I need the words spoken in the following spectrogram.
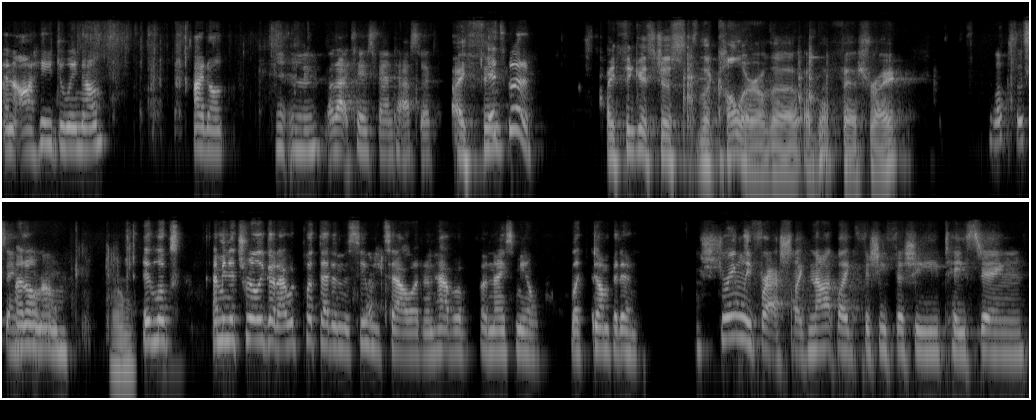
and ahi? Do we know? I don't. Mm-mm, but that tastes fantastic. I think It's good. I think it's just the color of the of the fish, right? Looks the same. I don't know. Um, It looks. I mean, it's really good. I would put that in the seaweed salad and have a, a nice meal. Like dump it in. Extremely fresh, like not like fishy, fishy tasting.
